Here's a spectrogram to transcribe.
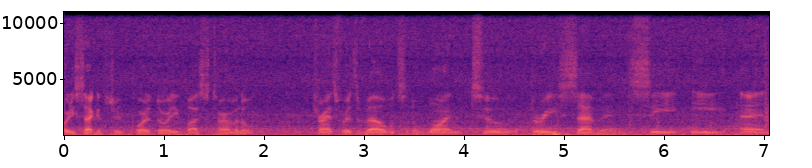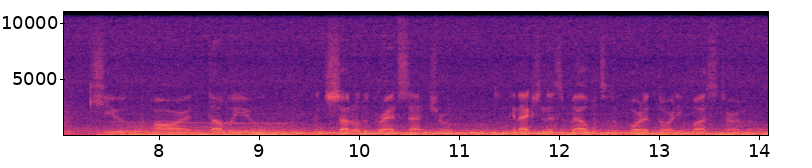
42nd Street Port Authority Bus Terminal. Transfers available to the 1, 2, 3, 7, C, E, N, Q, R, W, and shuttle to Grand Central. Connection is available to the Port Authority Bus Terminal.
